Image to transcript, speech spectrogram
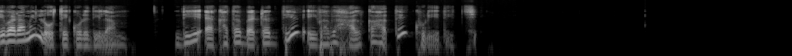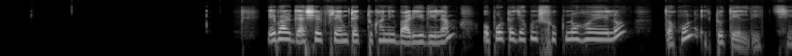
এবার আমি লোতে করে দিলাম। দিয়ে এক হাতা ব্যাটার দিয়ে এইভাবে হালকা হাতে ঘুরিয়ে দিচ্ছি। এবার গ্যাসের ফ্লেমটা একটুখানি বাড়িয়ে দিলাম ওপরটা যখন শুকনো হয়ে এলো, তখন একটু তেল দিচ্ছি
